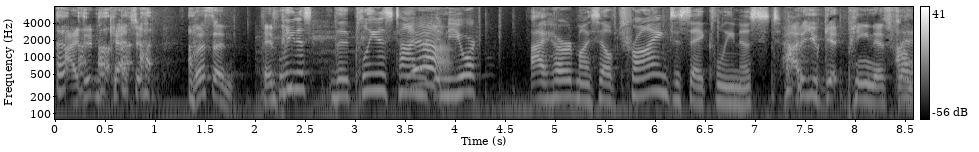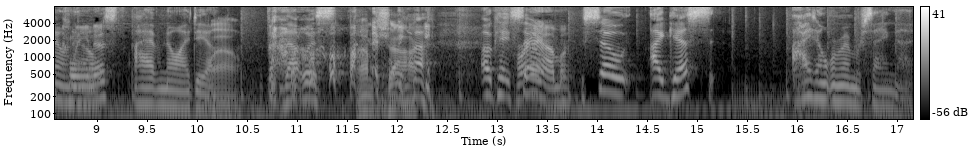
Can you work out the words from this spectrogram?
uh, didn't uh, catch uh, it. Listen, And pe- Cleanest, the cleanest time Yeah. in New York. I heard myself trying to say cleanest. how do you get penis I from don't cleanest? know. I have no idea. Wow. That was I'm shocked. okay. So, so I guess I don't remember saying that,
